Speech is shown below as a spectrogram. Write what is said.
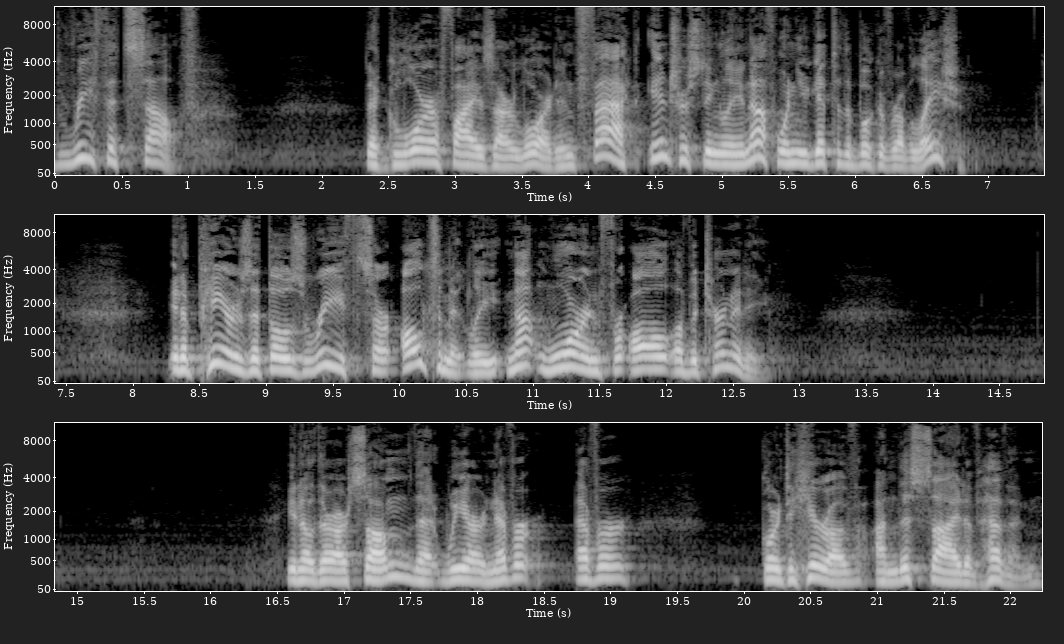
wreath itself that glorifies our Lord. In fact, interestingly enough, when you get to the book of Revelation, it appears that those wreaths are ultimately not worn for all of eternity. You know, there are some that we are never, ever going to hear of on this side of heaven.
